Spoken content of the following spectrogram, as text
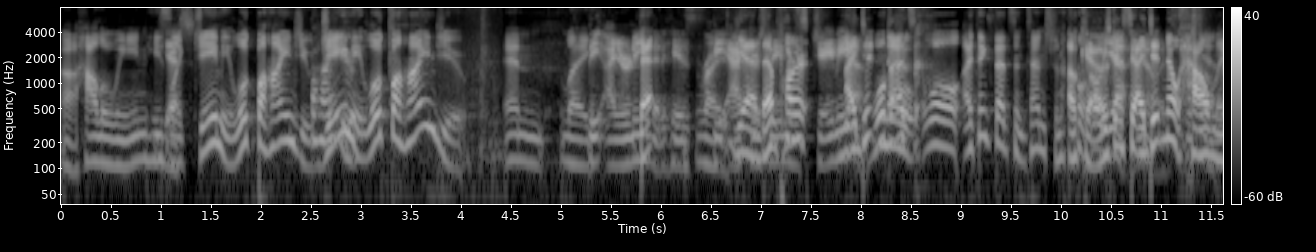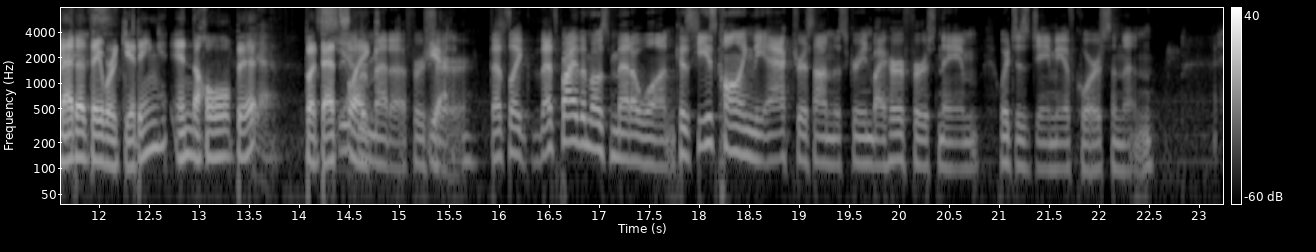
uh, Halloween, he's like Jamie, look behind you. Behind Jamie, you." look behind you. And like The irony That- that, his Right. the Yeah, that name part- is Jamie. I didn't well know- that's well I think that's intentional. okay, I Oh, was yeah, gonna say I didn't know it's just how meta they were getting in the whole bit, Yeah. but that's Super like meta for yeah. sure. That's like that's probably the most meta one because he's calling the actress on the screen by her first name, which is Jamie, of course, and then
